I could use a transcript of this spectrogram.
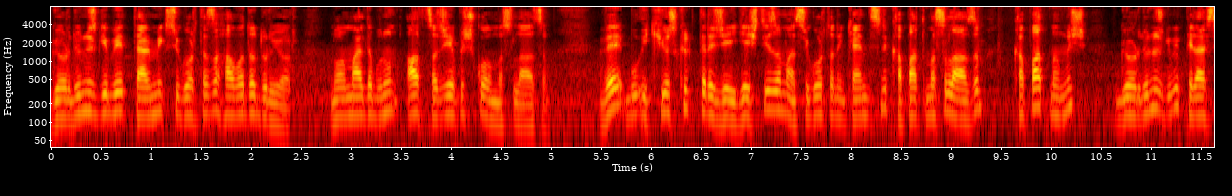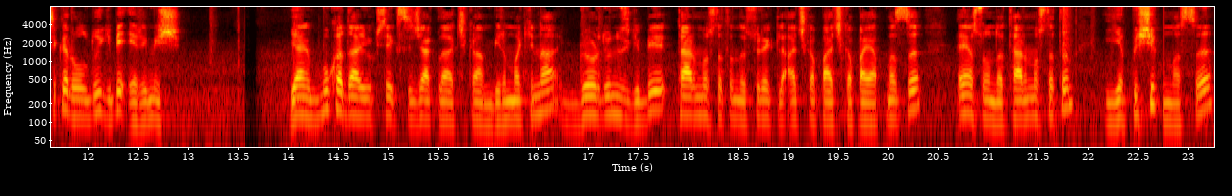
Gördüğünüz gibi termik sigortası havada duruyor. Normalde bunun alt sacı yapışık olması lazım. Ve bu 240 dereceyi geçtiği zaman sigortanın kendisini kapatması lazım. Kapatmamış. Gördüğünüz gibi plastikler olduğu gibi erimiş. Yani bu kadar yüksek sıcaklığa çıkan bir makina gördüğünüz gibi termostatın da sürekli aç kapa aç kapa yapması en sonunda termostatın yapışık olması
